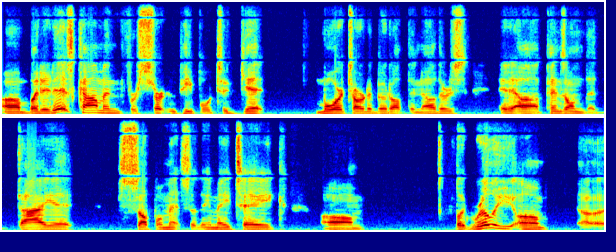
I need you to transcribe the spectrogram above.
Um, but it is common for certain people to get more tartar buildup than others. It uh, depends on the diet, supplements that they may take. Um, but really, um, uh,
